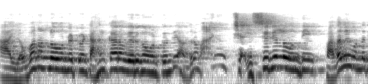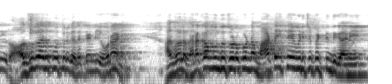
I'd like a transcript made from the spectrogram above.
ఆ యవ్వనంలో ఉన్నటువంటి అహంకారం వేరుగా ఉంటుంది అందులో మంచి ఐశ్వర్యంలో ఉంది పదవి ఉన్నది రాజుగారి కూతురు కదటండి యువరాణి. అందువల్ల వెనక ముందు చూడకుండా మాట అయితే విడిచిపెట్టింది కానీ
